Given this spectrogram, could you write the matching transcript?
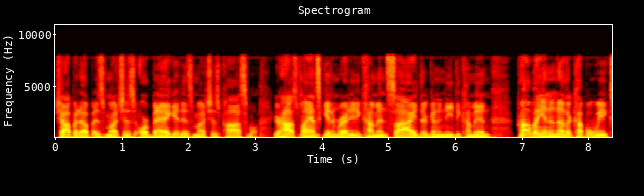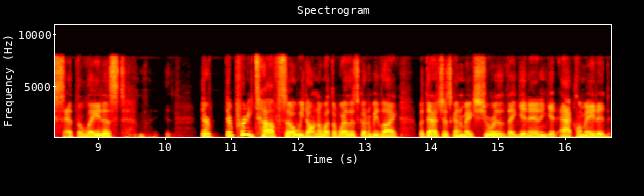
chop it up as much as or bag it as much as possible. Your house plants, get them ready to come inside. They're going to need to come in probably in another couple weeks at the latest. They're they're pretty tough, so we don't know what the weather's going to be like, but that's just going to make sure that they get in and get acclimated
